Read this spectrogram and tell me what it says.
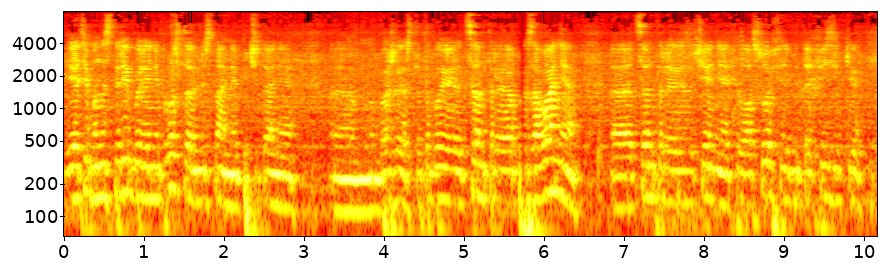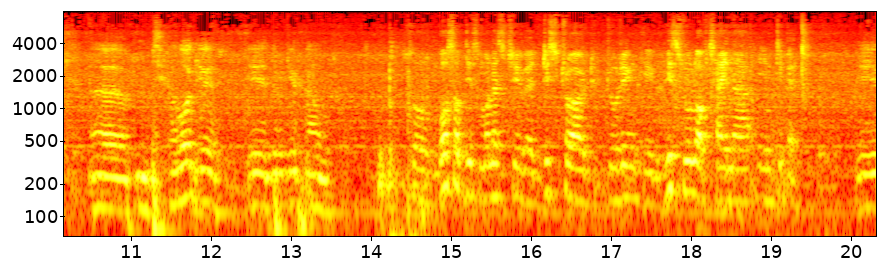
И эти монастыри были не просто местами почитания эм, божеств, это были центры образования, э, центры изучения философии, метафизики, э, психологии и других наук. So most of these monasteries were destroyed during the misrule of China in Tibet. И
